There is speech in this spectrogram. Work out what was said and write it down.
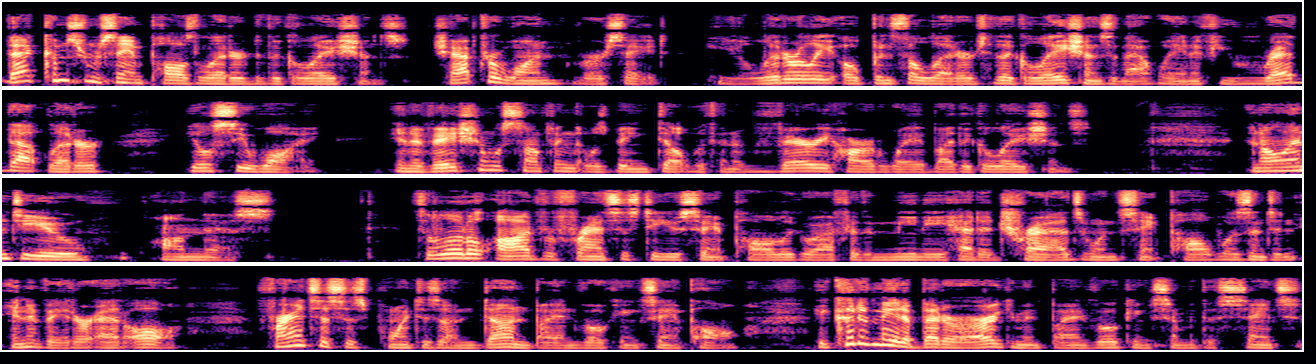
That comes from St. Paul's letter to the Galatians, chapter 1, verse 8. He literally opens the letter to the Galatians in that way, and if you read that letter, you'll see why. Innovation was something that was being dealt with in a very hard way by the Galatians. And I'll end to you on this. It's a little odd for Francis to use St. Paul to go after the meany headed trads when St. Paul wasn't an innovator at all. Francis's point is undone by invoking St. Paul. He could have made a better argument by invoking some of the saints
